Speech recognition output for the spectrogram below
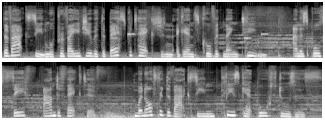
The vaccine will provide you with the best protection against COVID 19 and is both safe and effective. When offered the vaccine, please get both doses.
